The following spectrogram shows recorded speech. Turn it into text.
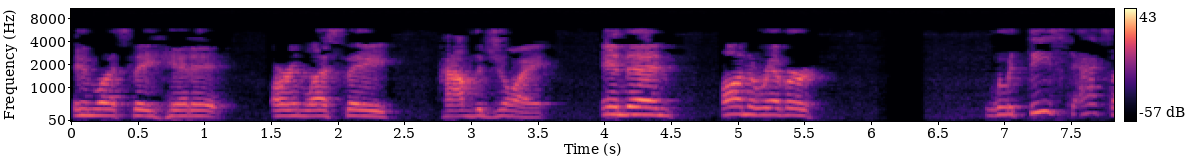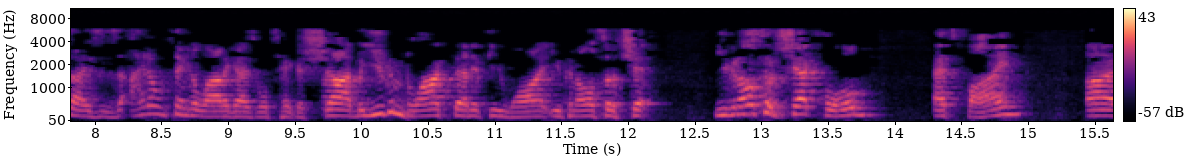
unless they hit it or unless they have the joint. And then on the river, with these stack sizes, I don't think a lot of guys will take a shot, but you can block that if you want. You can also check, you can also check fold. That's fine. Uh,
